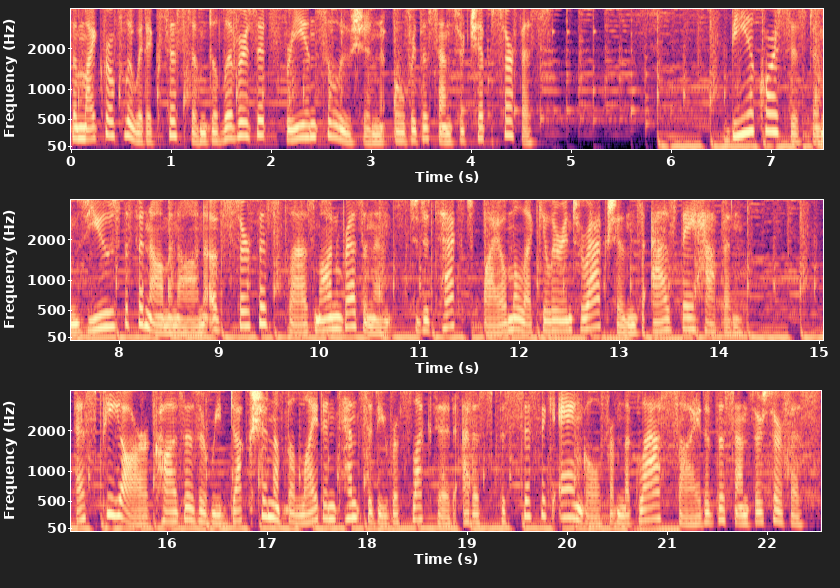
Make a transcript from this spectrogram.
The microfluidic system delivers it free in solution over the sensor chip surface. Biacore systems use the phenomenon of surface plasmon resonance to detect biomolecular interactions as they happen. SPR causes a reduction of the light intensity reflected at a specific angle from the glass side of the sensor surface.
